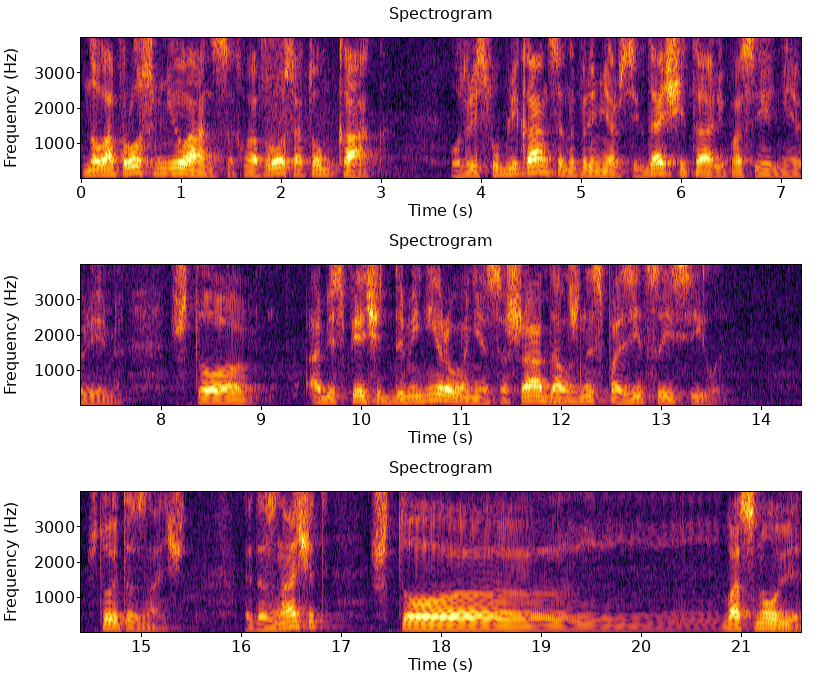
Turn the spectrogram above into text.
Но вопрос в нюансах, вопрос о том, как. Вот республиканцы, например, всегда считали последнее время, что обеспечить доминирование США должны с позиции силы. Что это значит? Это значит, что в основе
